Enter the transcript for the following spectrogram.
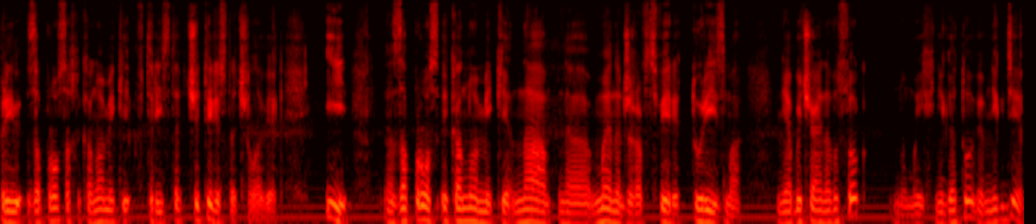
при запросах экономики в 300-400 человек. И запрос экономики на э, менеджеров в сфере туризма необычайно высок, но мы их не готовим нигде,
